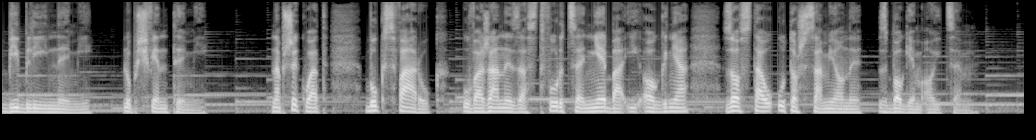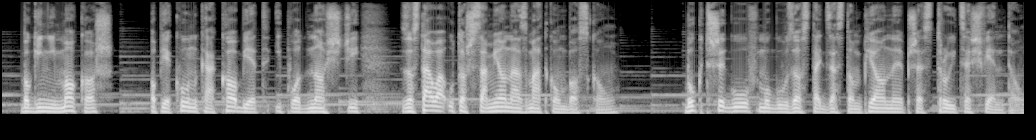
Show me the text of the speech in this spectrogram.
biblijnymi lub świętymi. Na przykład Bóg Swaruk, uważany za stwórcę nieba i ognia, został utożsamiony z Bogiem Ojcem. Bogini Mokosz, opiekunka kobiet i płodności, została utożsamiona z Matką Boską. Bóg Trzygłów mógł zostać zastąpiony przez Trójcę Świętą.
